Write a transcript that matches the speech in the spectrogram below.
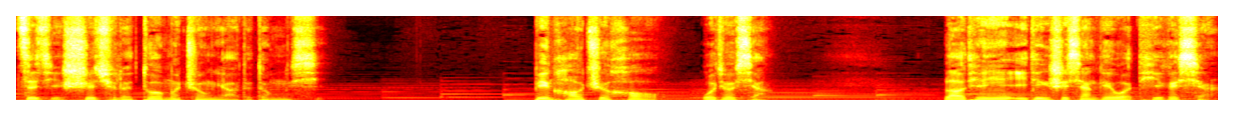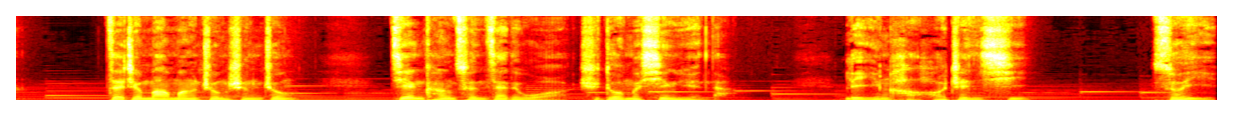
自己失去了多么重要的东西。病好之后，我就想，老天爷一定是想给我提个醒，在这茫茫众生中。健康存在的我是多么幸运的，理应好好珍惜，所以，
